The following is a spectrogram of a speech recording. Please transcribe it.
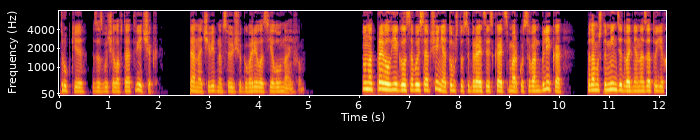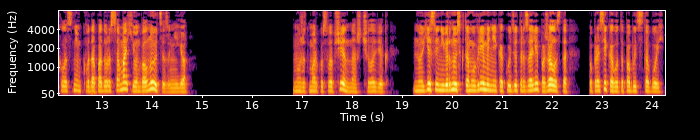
В трубке зазвучал автоответчик. Тана, очевидно, все еще говорила с Йеллоунайфом. Он отправил ей голосовое сообщение о том, что собирается искать Маркуса Ван Блика, потому что Минди два дня назад уехала с ним к водопаду Росомахи, и он волнуется за нее. Может, Маркус вообще наш человек. Но если не вернусь к тому времени, как уйдет Розали, пожалуйста, попроси кого-то побыть с тобой».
